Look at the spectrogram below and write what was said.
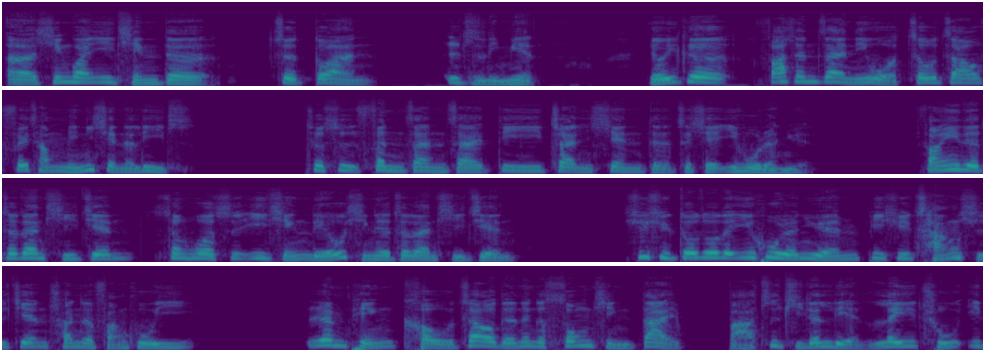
呃新冠疫情的这段日子里面，有一个。发生在你我周遭非常明显的例子，就是奋战在第一战线的这些医护人员。防疫的这段期间，甚或是疫情流行的这段期间，许许多多的医护人员必须长时间穿着防护衣，任凭口罩的那个松紧带把自己的脸勒出一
